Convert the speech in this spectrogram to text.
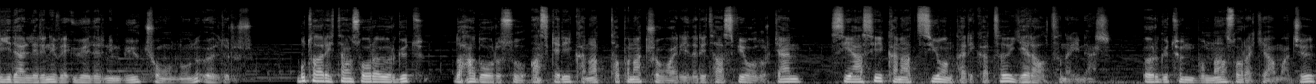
Liderlerini ve üyelerinin büyük çoğunluğunu öldürür. Bu tarihten sonra örgüt daha doğrusu askeri kanat tapınak şövalyeleri tasfiye olurken siyasi kanat Siyon tarikatı yer altına iner. Örgütün bundan sonraki amacı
